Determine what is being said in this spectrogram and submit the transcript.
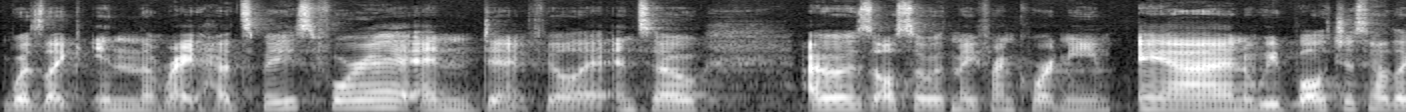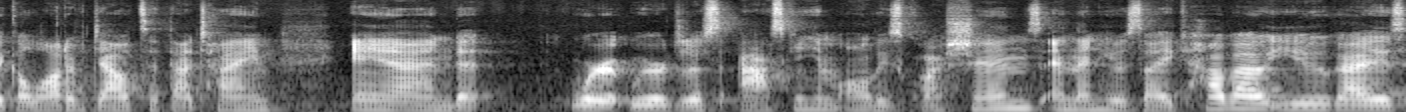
was like in the right headspace for it and didn't feel it. And so I was also with my friend Courtney and we both just had like a lot of doubts at that time and we're, we were just asking him all these questions and then he was like, "How about you guys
